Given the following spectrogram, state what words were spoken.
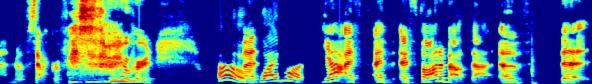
I don't know if sacrifice is the right word, Oh, But- why not? yeah I've, I've i've thought about that of the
